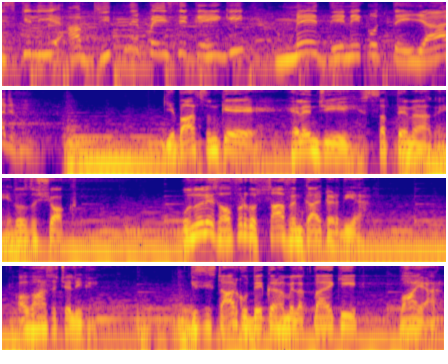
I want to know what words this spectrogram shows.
इसके लिए आप जितने पैसे कहेगी मैं देने को तैयार हूँ। ये बात सुन के हेलन जी सत्ते में आ गई इट वॉज़ द शॉक उन्होंने इस ऑफ़र को साफ़ इनकार कर दिया और वहाँ से चली गई। किसी स्टार को देखकर हमें लगता है कि, वाह यार,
